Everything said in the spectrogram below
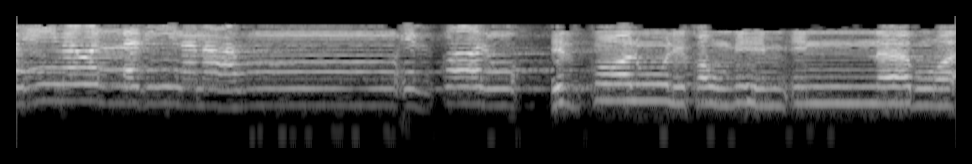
إبراهيم والذين معه إذ قالوا إذ قالوا لقومهم إنا براء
